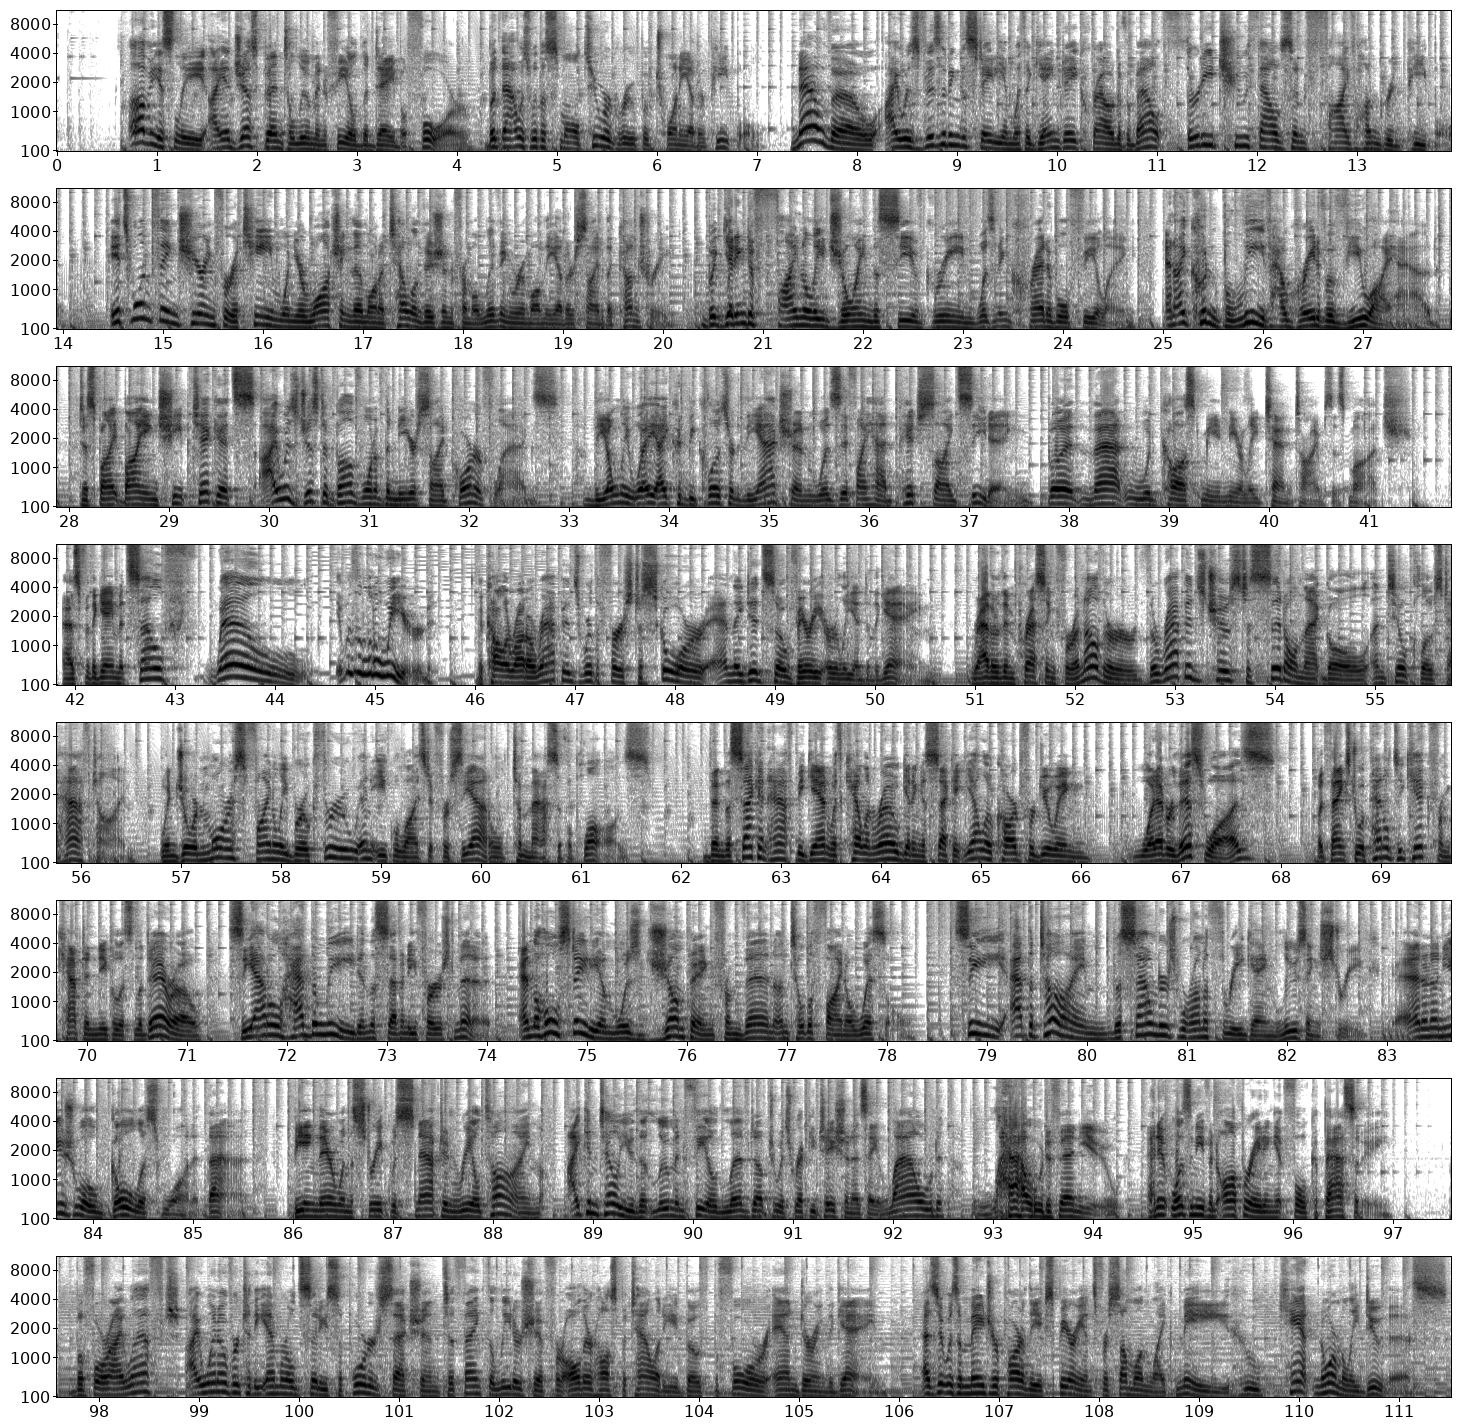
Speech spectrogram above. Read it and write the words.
Obviously, I had just been to Lumen Field the day before, but that was with a small tour group of 20 other people. Now, though, I was visiting the stadium with a game day crowd of about 32,500 people. It's one thing cheering for a team when you're watching them on a television from a living room on the other side of the country, but getting to finally join the Sea of Green was an incredible feeling, and I couldn't believe how great of a view I had. Despite buying cheap tickets, I was just above one of the near side corner flags. The only way I could be closer to the action was if I had pitch side seating, but that would cost me nearly 10 times as much. As for the game itself, well, it was a little weird. The Colorado Rapids were the first to score, and they did so very early into the game. Rather than pressing for another, the Rapids chose to sit on that goal until close to halftime, when Jordan Morris finally broke through and equalized it for Seattle to massive applause. Then the second half began with Kelyn Rowe getting a second yellow card for doing whatever this was. But thanks to a penalty kick from Captain Nicolas Lodeiro, Seattle had the lead in the 71st minute, and the whole stadium was jumping from then until the final whistle. See, at the time, the Sounders were on a three-game losing streak, and an unusual goalless one at that. Being there when the streak was snapped in real time, I can tell you that Lumen Field lived up to its reputation as a loud, loud venue, and it wasn't even operating at full capacity. Before I left, I went over to the Emerald City supporters section to thank the leadership for all their hospitality both before and during the game as it was a major part of the experience for someone like me, who can't normally do this.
